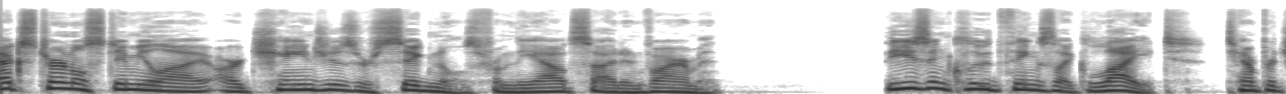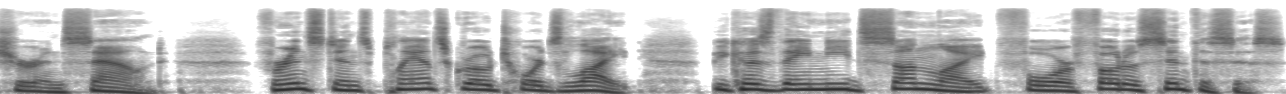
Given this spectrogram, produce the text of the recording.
External stimuli are changes or signals from the outside environment. These include things like light, temperature, and sound. For instance, plants grow towards light because they need sunlight for photosynthesis,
